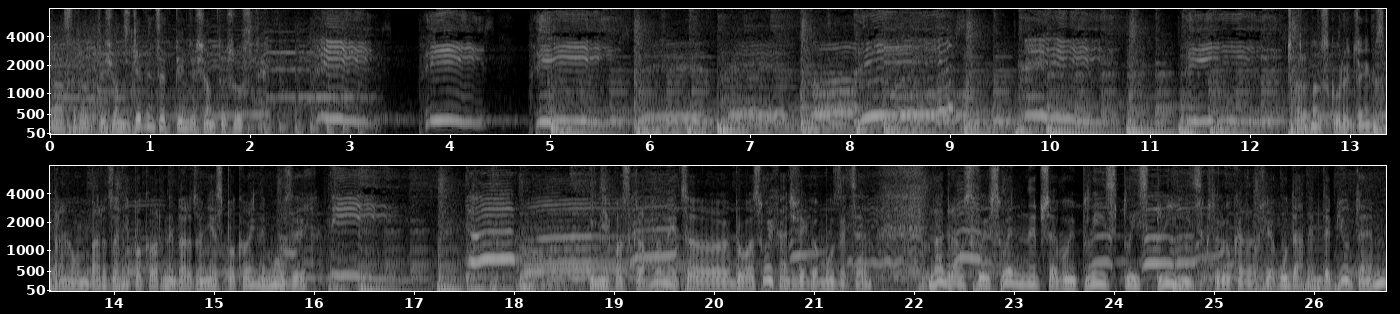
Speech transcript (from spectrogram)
Teraz rok 1956. Czarnoskóry James Brown, bardzo niepokorny, bardzo niespokojny muzyk nieposkromiony, co było słychać w jego muzyce, nagrał swój słynny przebój Please, Please, Please, który ukazał się udanym debiutem,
